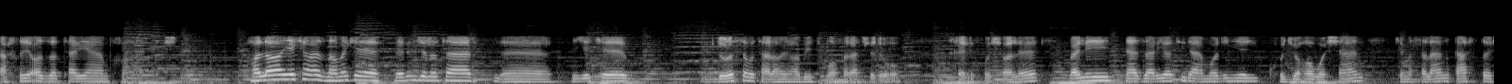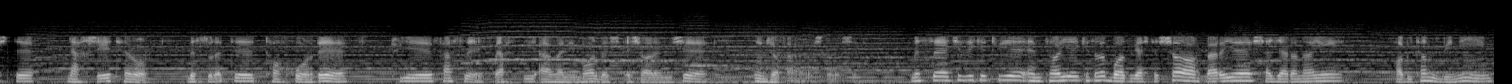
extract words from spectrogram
وقتای آزادتری هم خواهد داشت. حالا یکم از نامه که بریم جلوتر میگه که درسته با طرحهای هابیت موافقت شده و خیلی خوشحاله. ولی نظریاتی در مورد کجاها باشن که مثلا قصد داشته نقشه ترور به صورت تا خورده توی فصل وقتی اولین بار بهش اشاره میشه اونجا قرار داشته باشه. مثل چیزی که توی انتهای کتاب بازگشت شاه برای شجرانای هابیتا می‌بینیم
